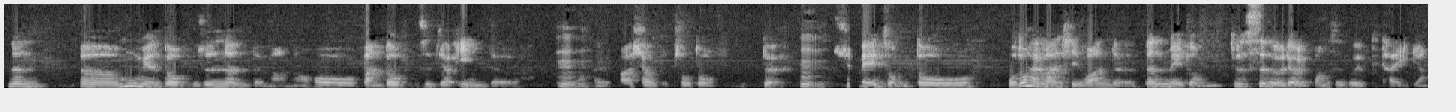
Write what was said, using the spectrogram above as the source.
嫩呃木棉豆腐是嫩的嘛，然后板豆腐是比较硬的，嗯，还有发酵的臭豆腐，对，嗯，其实每一种都。我都还蛮喜欢的，但是每种就是适合的料理方式会不太一样，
